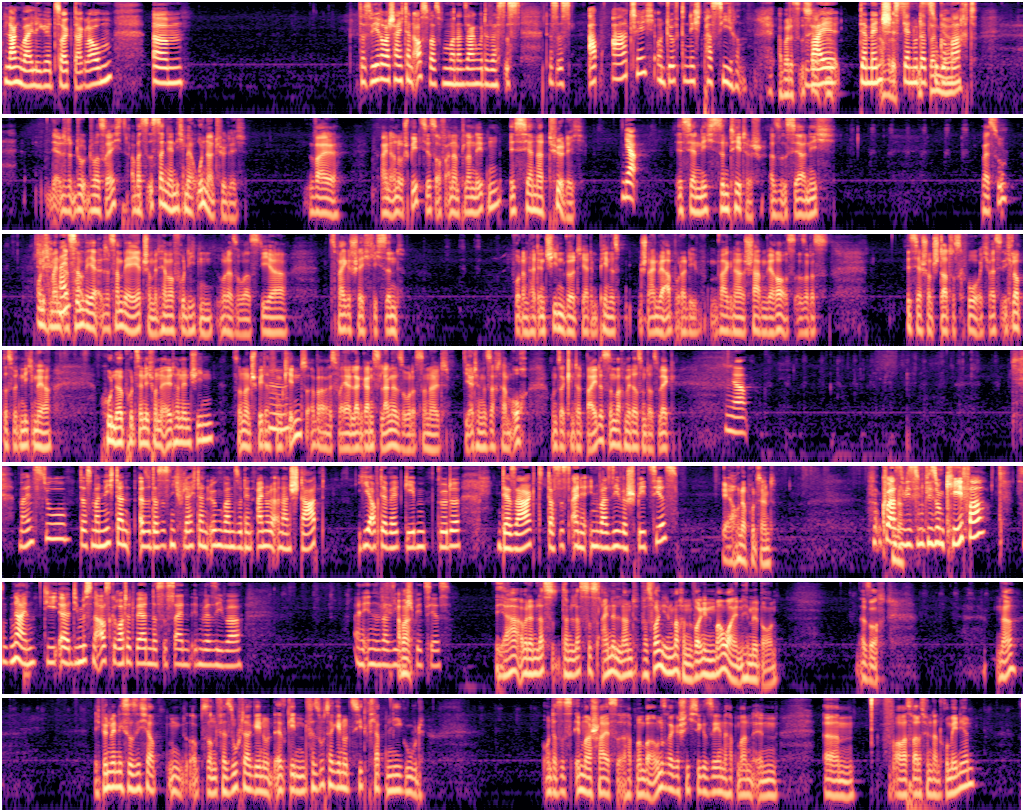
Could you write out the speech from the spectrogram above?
langweilige Zeug da glauben. Ähm, das wäre wahrscheinlich dann auch so was, wo man dann sagen würde, das ist, das ist abartig und dürfte nicht passieren. Aber das ist weil ja. der Mensch aber das ist ja nur dazu gemacht. Ja, du, du hast recht, aber es ist dann ja nicht mehr unnatürlich. Weil eine andere Spezies auf einem Planeten ist ja natürlich. Ja, Ist ja nicht synthetisch. Also ist ja nicht. Weißt du? Und ich meine, das haben, wir ja, das haben wir ja jetzt schon mit Hermaphroditen oder sowas, die ja zweigeschlechtlich sind. Wo dann halt entschieden wird, ja, den Penis schneiden wir ab oder die Vagina schaben wir raus. Also das ist ja schon Status quo. Ich weiß, ich glaube, das wird nicht mehr hundertprozentig von den Eltern entschieden, sondern später vom Kind. Aber es war ja lang, ganz lange so, dass dann halt die Eltern gesagt haben, oh, unser Kind hat beides, dann machen wir das und das weg. ja. Meinst du, dass man nicht dann, also dass es nicht vielleicht dann irgendwann so den ein oder anderen Staat hier auf der Welt geben würde, der sagt, das ist eine invasive Spezies? Ja, 100 Prozent. Quasi Ja. wie, so, wie so ein Käfer? Nein, die, äh, die müssen ausgerottet werden, das ist ein invasiver, eine invasive Aber- Spezies. Ja, aber dann lass, dann lass das eine Land. Was wollen die denn machen? Wollen die eine Mauer in den Himmel bauen? Also. Na? Ich bin mir nicht so sicher, ob, ob so ein versuchter, Geno äh, ein versuchter Genozid klappt nie gut. Und das ist immer scheiße. Hat man bei unserer Geschichte gesehen, hat man in, ähm, oh, was war das für ein Land? Rumänien?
